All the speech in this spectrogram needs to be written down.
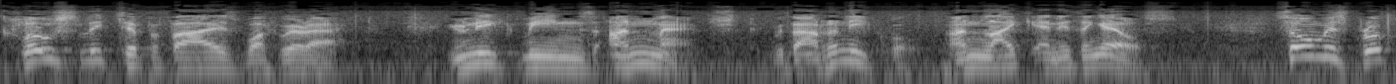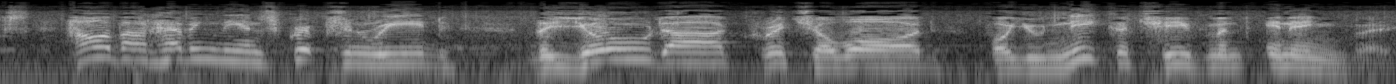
closely typifies what we're after. Unique means unmatched, without an equal, unlike anything else. So, Miss Brooks, how about having the inscription read, the Yodar Critch Award for Unique Achievement in English?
